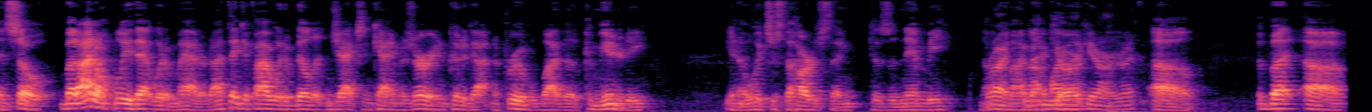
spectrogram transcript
And so, but I don't believe that would have mattered. I think if I would have built it in Jackson County, Missouri, and could have gotten approval by the community, you know, which is the hardest thing because the NIMBY, not right, my not backyard my backyard, right? but uh,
